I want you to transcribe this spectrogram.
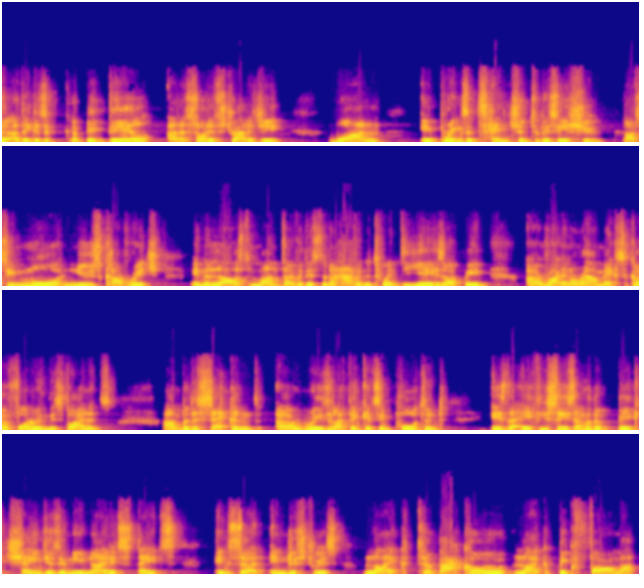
I think it's a, a big deal and a solid strategy. One, it brings attention to this issue. I've seen more news coverage in the last month over this than I have in the 20 years I've been uh, running around Mexico following this violence. Um, but the second uh, reason I think it's important is that if you see some of the big changes in the United States in certain industries like tobacco, like big pharma,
